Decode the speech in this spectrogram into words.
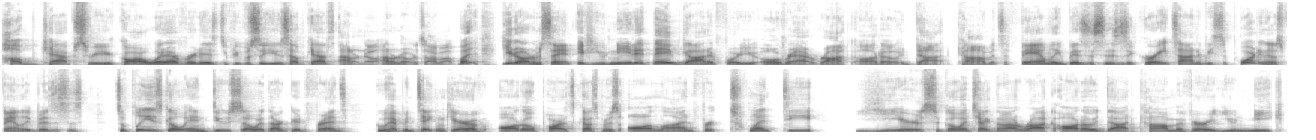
hubcaps for your car, whatever it is. Do people still use hubcaps? I don't know. I don't know what I'm talking about, but you know what I'm saying. If you need it, they've got it for you over at rockauto.com. It's a family business. This is a great time to be supporting those family businesses. So please go and do so with our good friends who have been taking care of auto parts customers online for 20 years. So go and check them out, rockauto.com, a very unique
